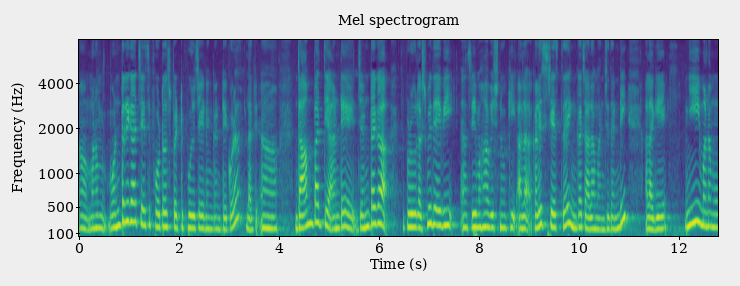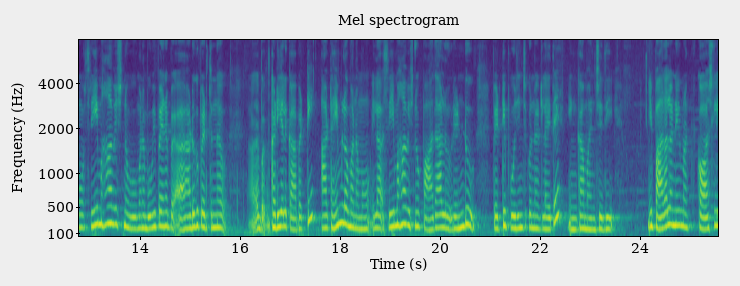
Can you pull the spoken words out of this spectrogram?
మనం ఒంటరిగా చేసి ఫొటోస్ పెట్టి పూజ చేయడం కంటే కూడా లక్ష్ దాంపత్య అంటే జంటగా ఇప్పుడు లక్ష్మీదేవి శ్రీ మహావిష్ణువుకి అలా కలిసి చేస్తే ఇంకా చాలా మంచిదండి. అలాగే ఈ మనము శ్రీ మహావిష్ణువు మన భూమిపైన అడుగు పెడుతున్న గడియలు కాబట్టి ఆ టైంలో మనము ఇలా శ్రీ మహావిష్ణువు పాదాలు రెండు పెట్టి పూజించుకున్నట్లయితే ఇంకా మంచిది. ఈ పాదాలు అనేవి మనకి కాస్ట్లీ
